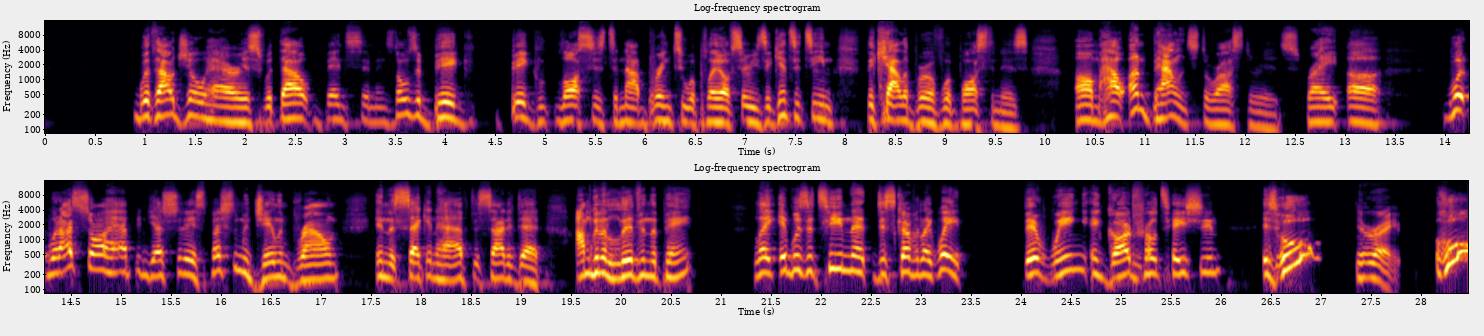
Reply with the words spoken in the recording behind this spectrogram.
without Joe Harris, without Ben Simmons, those are big big losses to not bring to a playoff series against a team the caliber of what Boston is. Um how unbalanced the roster is, right? Uh what what I saw happen yesterday, especially when Jaylen Brown in the second half decided that I'm gonna live in the paint. Like it was a team that discovered, like, wait, their wing and guard rotation is who? You're right. Who?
